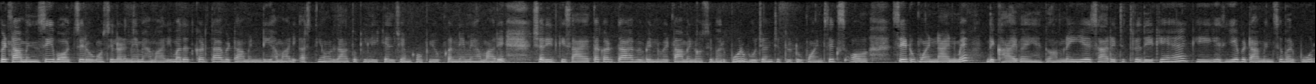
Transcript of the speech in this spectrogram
विटामिन सी बहुत से रोगों से लड़ने में हमारी मदद करता है। विटामिन डी हमारी अस्थियों और दांतों के लिए कैल्शियम का उपयोग करने में हमारे शरीर की सहायता करता है। विभिन्न विटामिनों से भरपूर भोजन चित्र 2.6 और से 2.9 में दिखाए गए हैं। तो हमने ये सारे चित्र देखे हैं कि ये विटामिन से भरपूर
